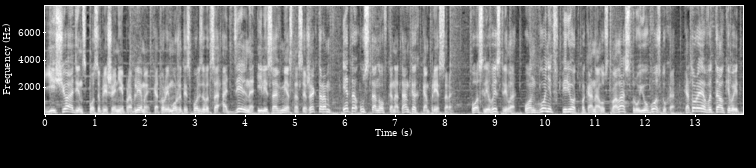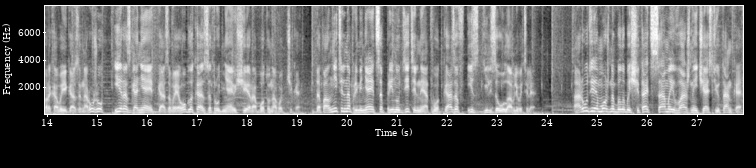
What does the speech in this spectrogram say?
Еще один способ решения проблемы, который может использоваться отдельно или совместно с эжектором, это установка на танках компрессора. После выстрела он гонит вперед по каналу ствола струю воздуха, которая выталкивает пороховые газы наружу и разгоняет газовое облако, затрудняющее работу наводчика. Дополнительно применяется принудительный отвод газов из гильзоулавливателя. Орудие можно было бы считать самой важной частью танка,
